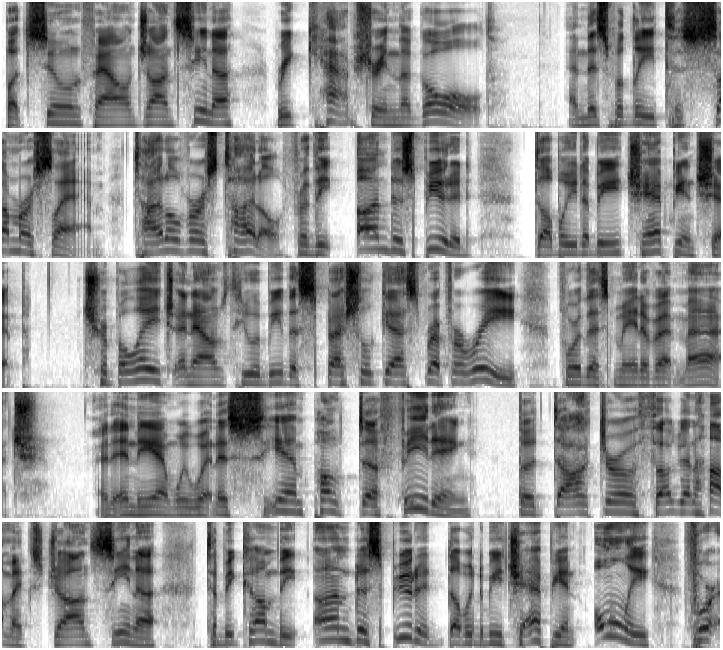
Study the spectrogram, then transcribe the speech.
but soon found John Cena recapturing the gold. And this would lead to SummerSlam, title versus title for the undisputed WWE Championship. Triple H announced he would be the special guest referee for this main event match. And in the end, we witnessed CM Punk defeating the Doctor of Thuganomics, John Cena, to become the undisputed WWE champion, only for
